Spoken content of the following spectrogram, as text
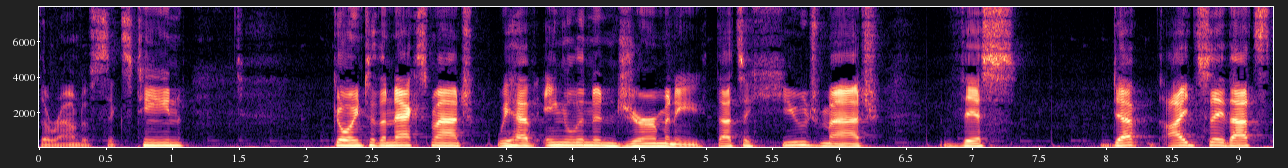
the round of 16. Going to the next match, we have England and Germany. That's a huge match. This, I'd say that's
